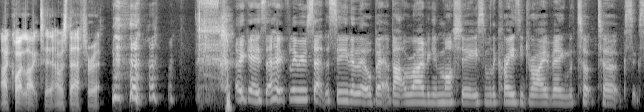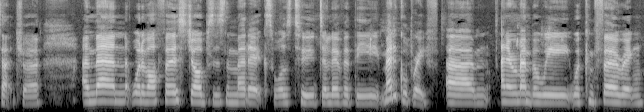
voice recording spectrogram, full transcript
I quite liked it. I was there for it. okay, so hopefully we've set the scene a little bit about arriving in Moshi, some of the crazy driving, the tuk tuks, etc. And then one of our first jobs as the medics was to deliver the medical brief. Um, and I remember we were conferring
